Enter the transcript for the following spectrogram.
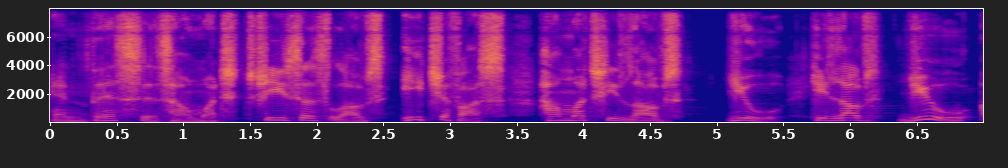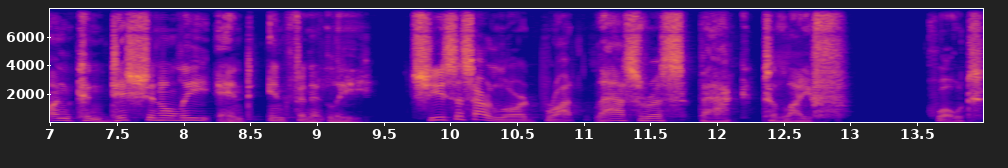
And this is how much Jesus loves each of us, how much he loves you. He loves you unconditionally and infinitely. Jesus our Lord brought Lazarus back to life. Quote,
